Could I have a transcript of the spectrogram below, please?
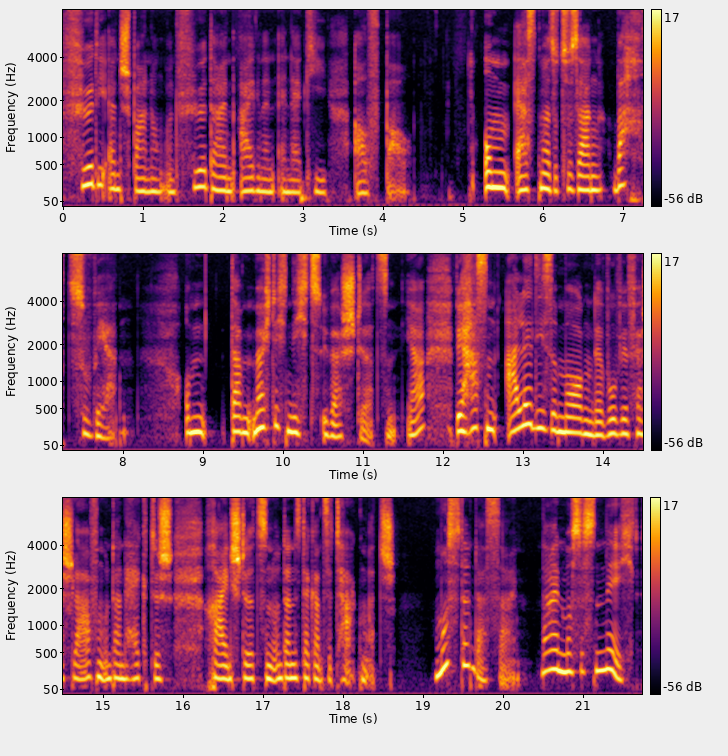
für die Entspannung und für deinen eigenen Energieaufbau, um erstmal sozusagen wach zu werden, um da möchte ich nichts überstürzen, ja? Wir hassen alle diese Morgende, wo wir verschlafen und dann hektisch reinstürzen und dann ist der ganze Tag Matsch. Muss denn das sein? Nein, muss es nicht.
